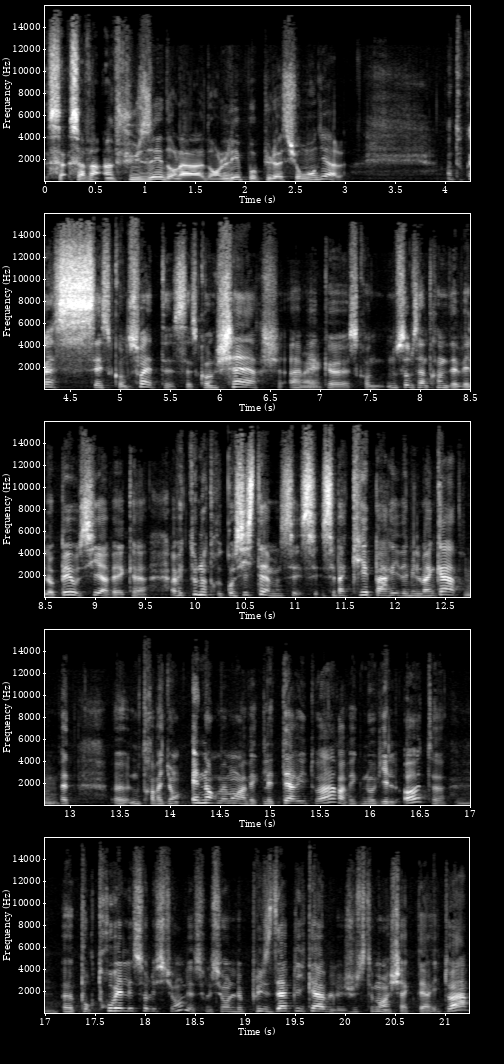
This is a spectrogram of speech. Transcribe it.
ça, ça va infuser dans, la, dans les populations mondiales. En tout cas, c'est ce qu'on souhaite, c'est ce qu'on cherche avec euh, ce que nous sommes en train de développer aussi avec, euh, avec tout notre écosystème. C'est- pas qui est Paris 2024. Mhm. En fait, Euh, nous travaillons énormément avec les territoires, avec nos villes hautes, euh, pour trouver les solutions, les solutions les plus applicables justement à chaque territoire.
